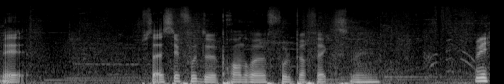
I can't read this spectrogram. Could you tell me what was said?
Mais c'est assez fou de prendre full perfect, mais. Oui.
